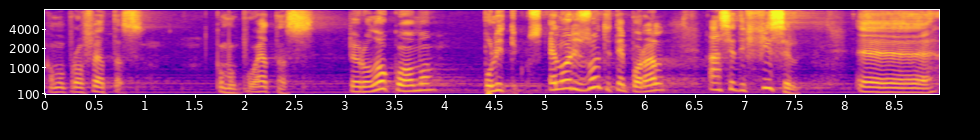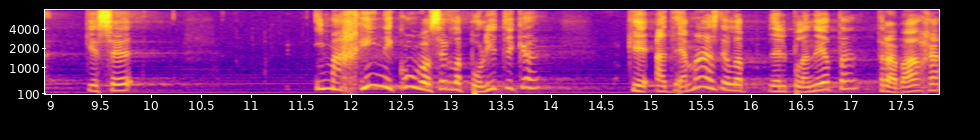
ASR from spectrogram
como profetas, como poetas, pero não como políticos. O horizonte temporal hace difícil eh, que se Imagine como vai ser a política que, además de la, del planeta, trabalha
